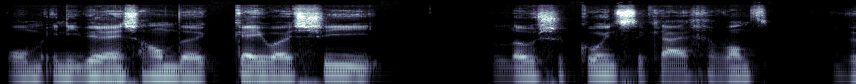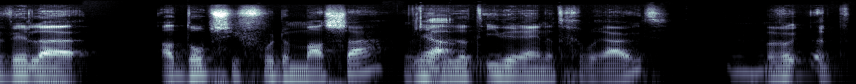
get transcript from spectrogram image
om in iedereen's handen KYC-loze coins te krijgen. Want we willen adoptie voor de massa. We Ja. willen dat iedereen het gebruikt. Mhm. Maar we- het,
